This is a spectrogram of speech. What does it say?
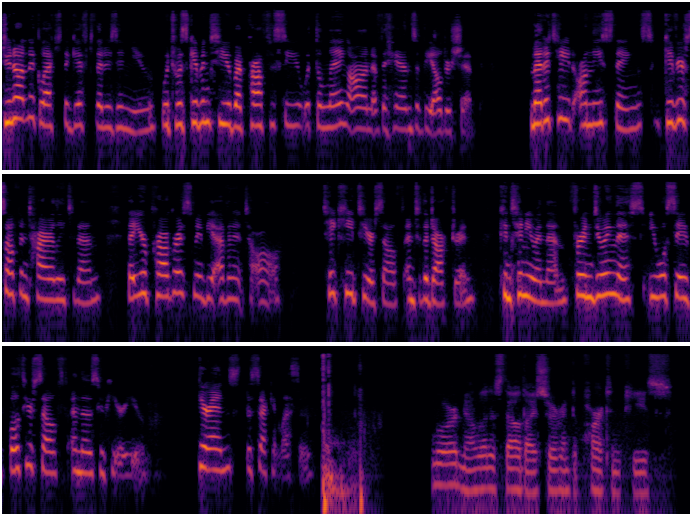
Do not neglect the gift that is in you, which was given to you by prophecy with the laying on of the hands of the eldership. Meditate on these things, give yourself entirely to them, that your progress may be evident to all. Take heed to yourself and to the doctrine. Continue in them, for in doing this you will save both yourself and those who hear you. Here ends the second lesson. Lord, now lettest thou thy servant depart in peace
